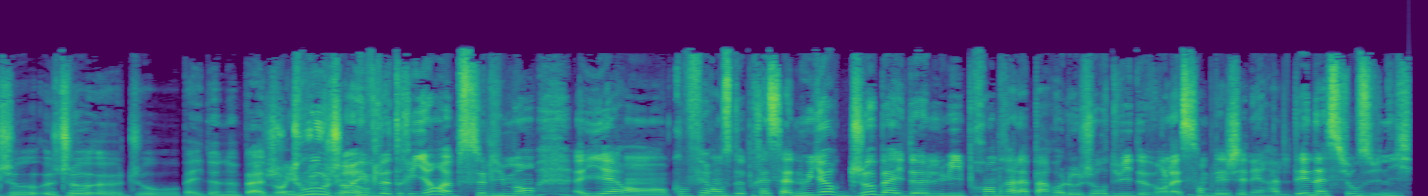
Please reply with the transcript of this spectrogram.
Joe, Joe, euh, Joe Biden, pas Jean du tout. Jean-Yves Le Drian, absolument. Hier, en conférence de presse à New York, Joe Biden, lui, prendra la parole aujourd'hui devant l'Assemblée générale des Nations Unies.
